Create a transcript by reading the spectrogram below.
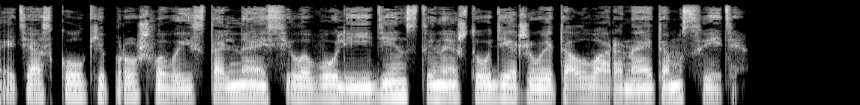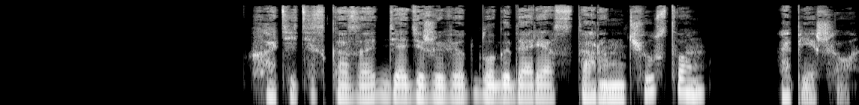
Эти осколки прошлого и стальная сила воли — единственное, что удерживает Алвара на этом свете. «Хотите сказать, дядя живет благодаря старым чувствам?» — опешила.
